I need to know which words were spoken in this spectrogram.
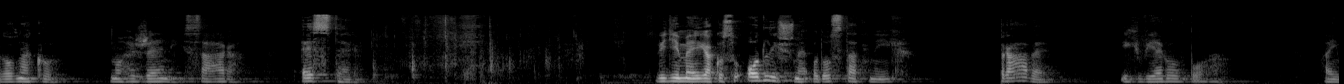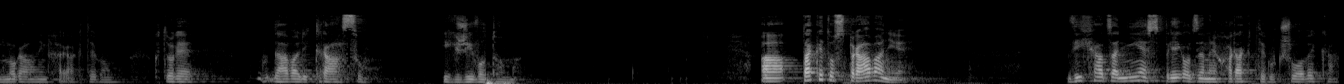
Rovnako mnohé ženy, Sára, Ester. Vidíme ich, ako sú odlišné od ostatných práve ich vierou v Boha a im morálnym charakterom, ktoré dávali krásu ich životom. A takéto správanie vychádza nie z prírodzeného charakteru človeka.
